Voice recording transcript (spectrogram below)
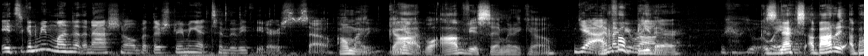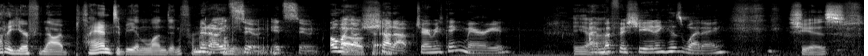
It's going to be in London at the National, but they're streaming it to movie theaters. So. Oh my Yeah. god! Well, obviously I'm going to go. Yeah, I wonder might if be I'll wrong. be there. Because next about a, about a year from now, I plan to be in London for my No, no, honeymoon. it's soon. It's soon. Oh my Oh, gosh, okay. shut up. Jeremy's getting married. yeah, I'm officiating his wedding. she is.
